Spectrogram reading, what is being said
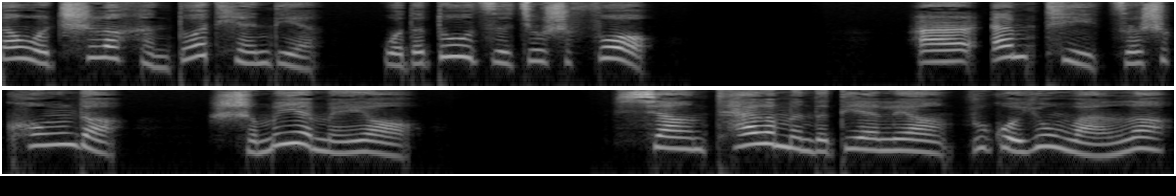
当我吃了很多甜点，我的肚子就是 full，而 empty 则是空的，什么也没有。像 Telemann 的电量如果用完了，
